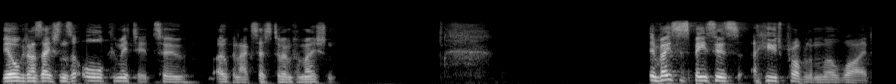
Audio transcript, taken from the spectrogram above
The organizations are all committed to open access to information. Invasive species, a huge problem worldwide.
